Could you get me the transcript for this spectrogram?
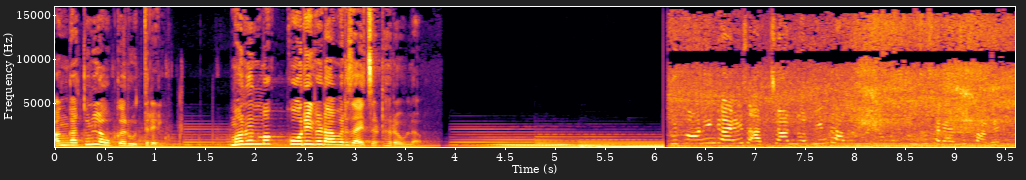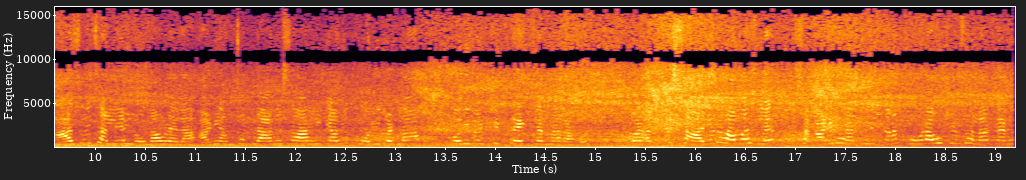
अंगातून लवकर उतरेल. म्हणून मग कोरीगडावर जायचं ठरवलं. गुड मॉर्निंग गाईज आजच्या नवीन ट्रॅव्हल व्हिडिओमध्ये तुमचं सगळ्यांचं स्वागत. आज मी चालली आहे लोणावळ्याला आणि आमचा प्लॅन असा आहे की आम्ही कोरीगडला कोरीगडची ट्रेक करणार आहोत. पण आता साडे दहा वाजले. सकाळी घरातून निघताना थोडा उशीर झाला कारण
